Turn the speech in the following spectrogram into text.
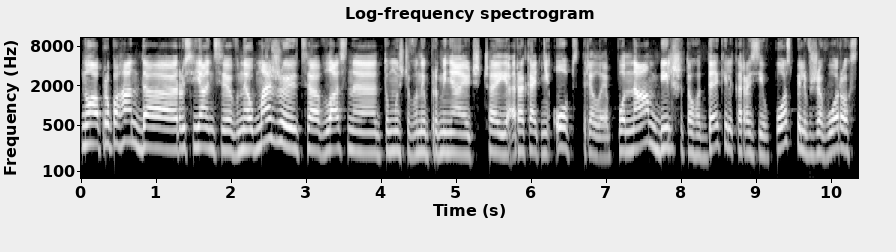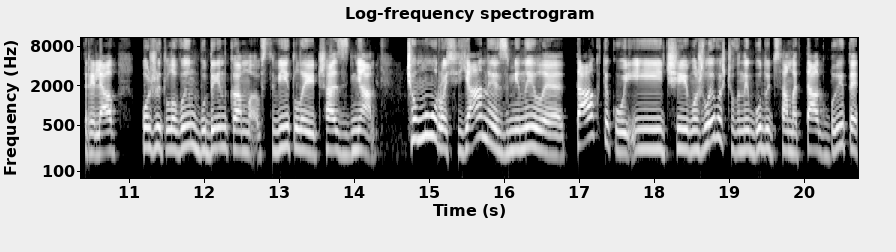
Ну а пропаганда росіянців не обмежується, власне, тому що вони приміняють ще й ракетні обстріли по нам. Більше того, декілька разів поспіль вже ворог стріляв по житловим будинкам в світлий час дня. Чому росіяни змінили тактику, і чи можливо, що вони будуть саме так бити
